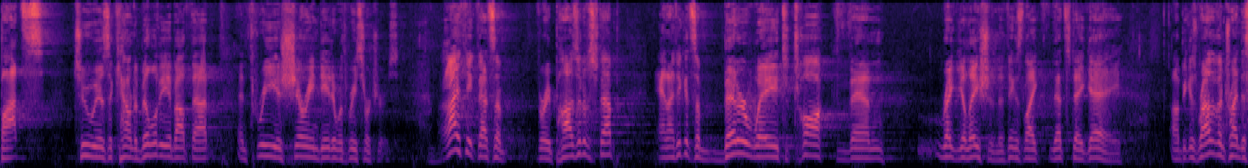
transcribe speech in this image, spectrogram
bots, two is accountability about that, and three is sharing data with researchers. I think that's a very positive step, and I think it's a better way to talk than regulation and things like NetzDG uh, because rather than trying to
